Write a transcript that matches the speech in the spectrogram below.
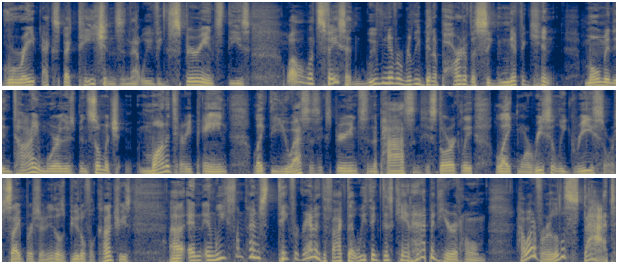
great expectations and that we've experienced these. Well, let's face it, we've never really been a part of a significant moment in time where there's been so much monetary pain like the US has experienced in the past and historically like more recently Greece or Cyprus or any of those beautiful countries. Uh, and and we sometimes take for granted the fact that we think this can't happen here at home. However a little stat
